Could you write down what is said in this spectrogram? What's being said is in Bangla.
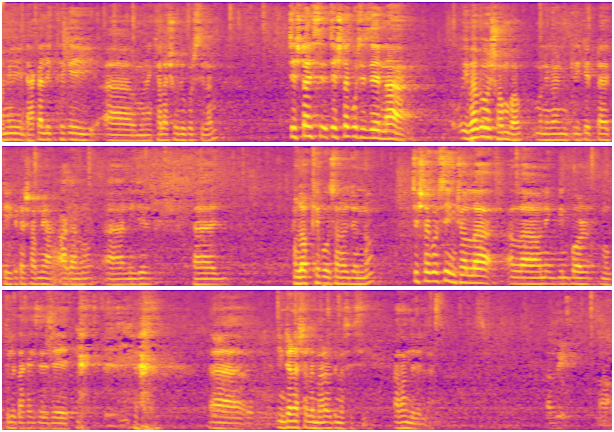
আমি ঢাকা লিগ থেকেই মানে খেলা শুরু করছিলাম। চেষ্টা চেষ্টা করছি যে না, ওইভাবেও সম্ভব। মনে করেন ক্রিকেটটা, ক্রিকেটের সামনে আগানো নিজের লক্ষ্যে পৌঁছানোর জন্য। চেষ্টা করছি ইনশাল্লাহ আল্লাহ অনেক দিন পর মুখ তুলে তাকাইছে যে international man of the match হয়েছি আলহামদুলিল্লাহ।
